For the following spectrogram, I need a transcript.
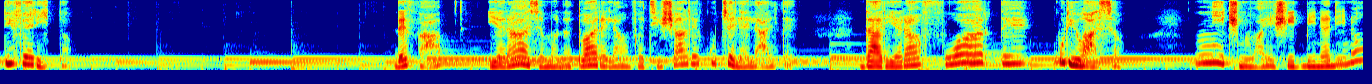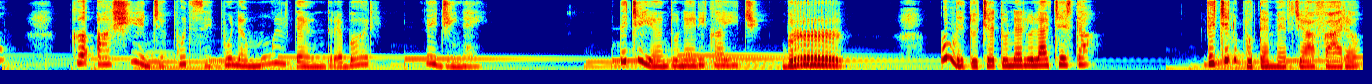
diferită. De fapt, era asemănătoare la înfățișare cu celelalte, dar era foarte curioasă. Nici nu a ieșit bine din nou, că a și început să-i pună multe întrebări reginei. De ce e întuneric aici? Brrr! Unde duce tunelul acesta? De ce nu putem merge afară?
